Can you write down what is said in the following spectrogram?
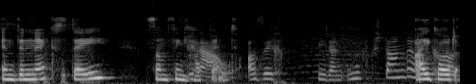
And the next day, something Genau. happened. Also ich bin dann aufgestanden. I got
